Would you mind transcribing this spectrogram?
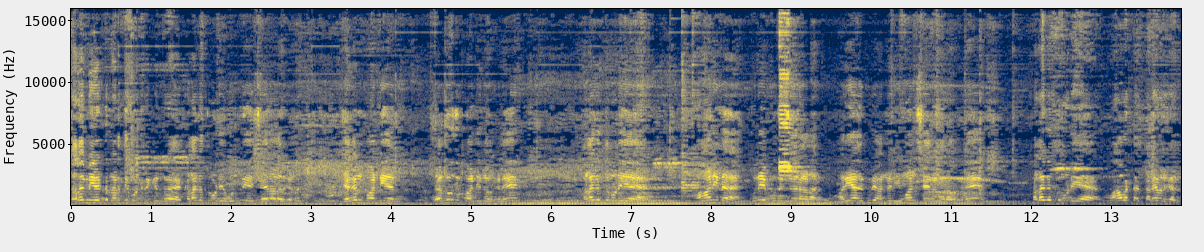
தலைமையேற்று நடத்தி கொண்டிருக்கின்ற கழகத்தினுடைய ஒன்றிய செயலாளர்கள் ஜெகன் பாண்டியன் ரகுபதி பாண்டியன் அவர்களே கழகத்தினுடைய மாநில துணை பொதுச் செயலாளர் மரியாதைக்குரிய அண்ணன் இமான் சேரனார் அவர்களே கழகத்தினுடைய மாவட்ட தலைவர்கள்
